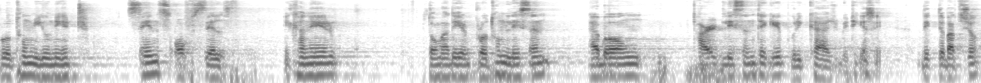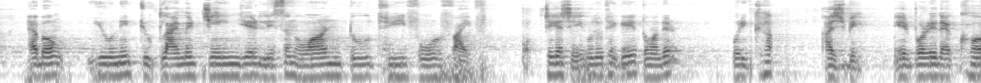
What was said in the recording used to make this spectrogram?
প্রথম ইউনিট সেন্স অফ সেলফ এখানের তোমাদের প্রথম লেসন এবং থার্ড লেসন থেকে পরীক্ষা আসবে, ঠিক আছে? দেখতে পাচ্ছ? এবং ইউনিট টু ক্লাইমেট চেঞ্জের lesson one two three four five ঠিক আছে? এগুলো থেকে তোমাদের পরীক্ষা আসবে। এরপরে দেখো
